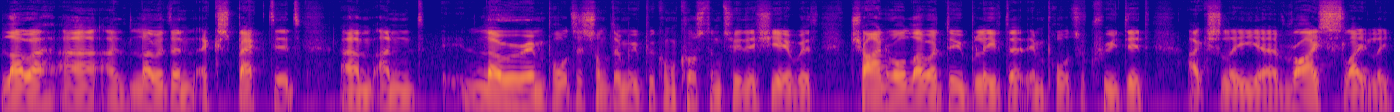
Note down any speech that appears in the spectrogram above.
lower, uh, lower than expected, um, and lower imports is something we've become accustomed to this year with China. Although I do believe that imports of crude did actually uh, rise slightly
